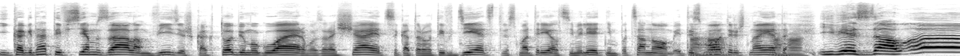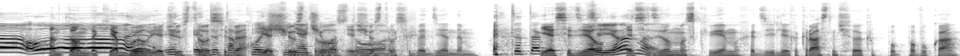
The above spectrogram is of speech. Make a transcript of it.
И когда ты всем залом видишь, как Тоби Магуайр возвращается, которого ты в детстве смотрел семилетним пацаном, и ты ага, смотришь на это, ага. и весь зал... Антон, так я был, я чувствовал это себя, я чувствовал, я чувствовал себя дедом. Это так... Я сидел, Серьезно? я сидел в Москве, мы ходили как раз на Человека-паука.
